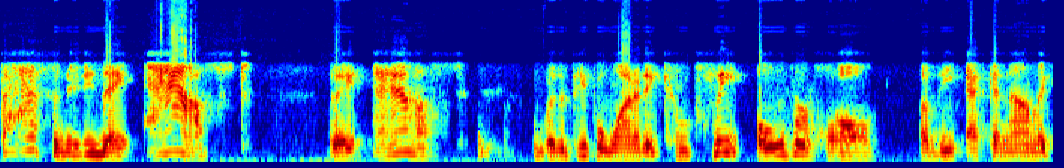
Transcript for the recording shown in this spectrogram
fascinating. They asked they asked whether people wanted a complete overhaul of the economic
